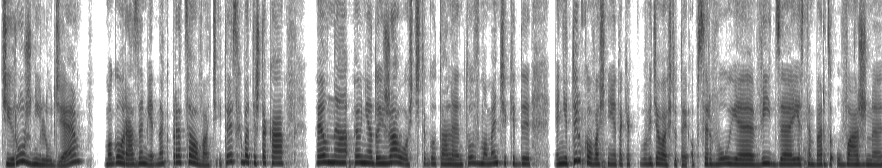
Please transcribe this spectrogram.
ci różni ludzie mogą razem jednak pracować. I to jest chyba też taka pełna, pełnia dojrzałość tego talentu w momencie, kiedy ja nie tylko właśnie, tak jak powiedziałaś tutaj, obserwuję, widzę, jestem bardzo uważny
